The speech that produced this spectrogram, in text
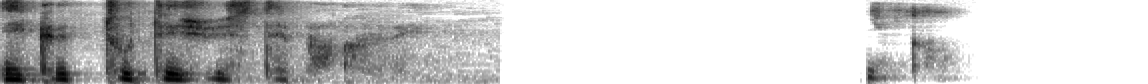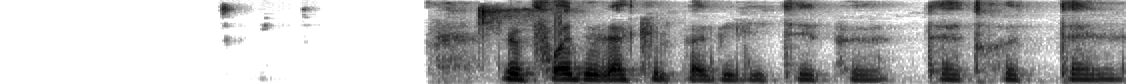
et que tout est juste et parfait. Le poids de la culpabilité peut être tel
